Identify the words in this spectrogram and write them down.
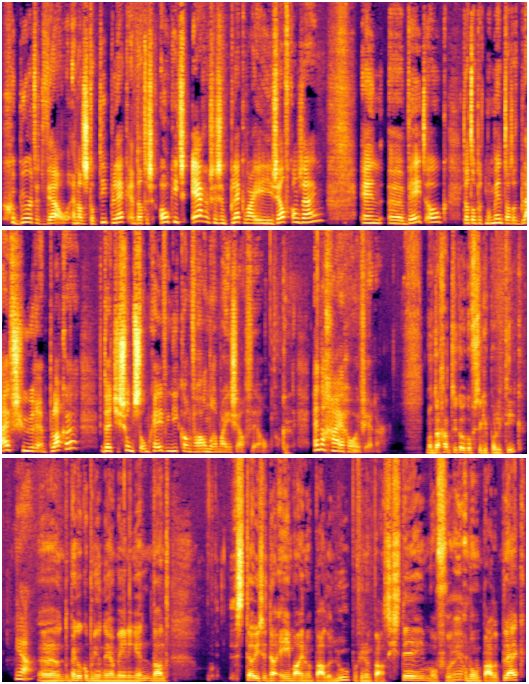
gebeurt het wel. En als het op die plek, en dat is ook iets, ergens is een plek waar je jezelf kan zijn. En eh, weet ook dat op het moment dat het blijft schuren en plakken, dat je soms de omgeving niet kan veranderen, maar jezelf wel. En dan ga je gewoon verder. Want daar gaat het natuurlijk ook over een stukje politiek. Ja, Eh, daar ben ik ook wel benieuwd naar jouw mening in. Want stel je zit nou eenmaal in een bepaalde loop of in een bepaald systeem of eh, Ja. op een bepaalde plek.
